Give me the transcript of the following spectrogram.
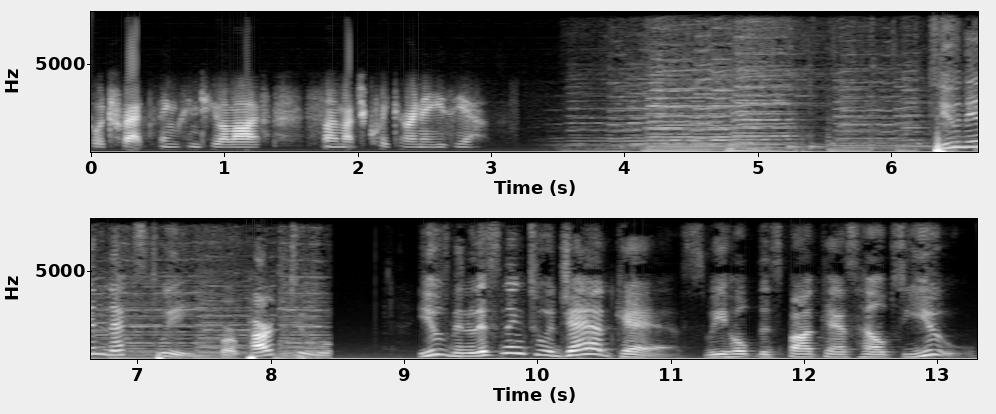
to attract things into your life so much quicker and easier. Tune in next week for part two. You've been listening to a Jadcast. We hope this podcast helps you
